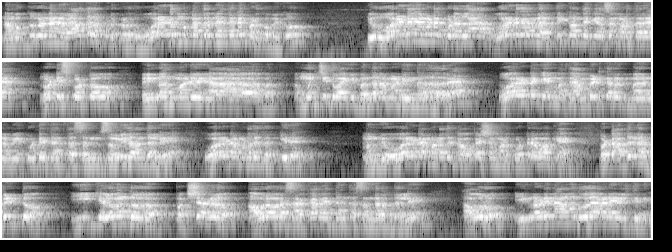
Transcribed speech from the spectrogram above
ನಮ್ಮ ಹಕ್ಕುಗಳನ್ನ ನಾವು ಯಾವ ತರ ಪಡ್ಕೊಳ್ಳೋದು? ಹೋರಾಟದ ಮುಖಾಂತರ ತಾನೇ ಪಡ್ಕೋಬೇಕು? ಇವ್ರು ಹೋರಾಟನೆ ಮಾಡಕ್ ಬಿಡಲ್ಲ. ಹೋರಾಟಗಾರನ ಹತ್ತಿಕ್ಕಂತ ಕೆಲಸ ಮಾಡ್ತಾರೆ. ನೋಟಿಸ್ ಕೊಟ್ಟು ಇನ್ನೊಂದ್ ಮಾಡಿ ಮುಂಚಿತವಾಗಿ ಬಂಧನ ಮಾಡಿ ಇನ್ನೋದಾದ್ರೆ ಹೋರಾಟಕ್ಕೆ ಏನ್ ಮತ್ತೆ ಅಂಬೇಡ್ಕರ್ ನಮಗೆ ಕೊಟ್ಟಿದ್ದಂತ ಸಂವಿಧಾನದಲ್ಲಿ ಹೋರಾಟ ಮಾಡೋದಕ್ಕೆ ಹಕ್ಕಿದೆ. ನಮ್ಗೆ ಹೋರಾಟ ಮಾಡೋದಕ್ಕೆ ಅವಕಾಶ ಮಾಡಿಕೊಟ್ರೆ ಓಕೆ. ಬಟ್ ಅದನ್ನ ಬಿಟ್ಟು ಈ ಕೆಲವೊಂದು ಪಕ್ಷಗಳು ಅವರವರ ಸರ್ಕಾರ ಇದ್ದಂತ ಸಂದರ್ಭದಲ್ಲಿ ಅವರು ಈಗ ನೋಡಿ ನಾನು ಒಂದು ಉದಾಹರಣೆ ಹೇಳ್ತೀನಿ.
